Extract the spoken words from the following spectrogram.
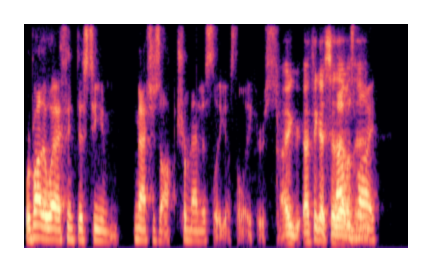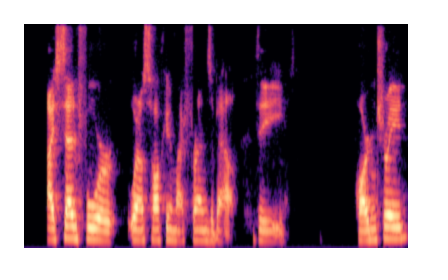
Where, by the way, I think this team matches up tremendously against the Lakers. I agree. I think I said that, that was my I said for when I was talking to my friends about the Harden trade,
